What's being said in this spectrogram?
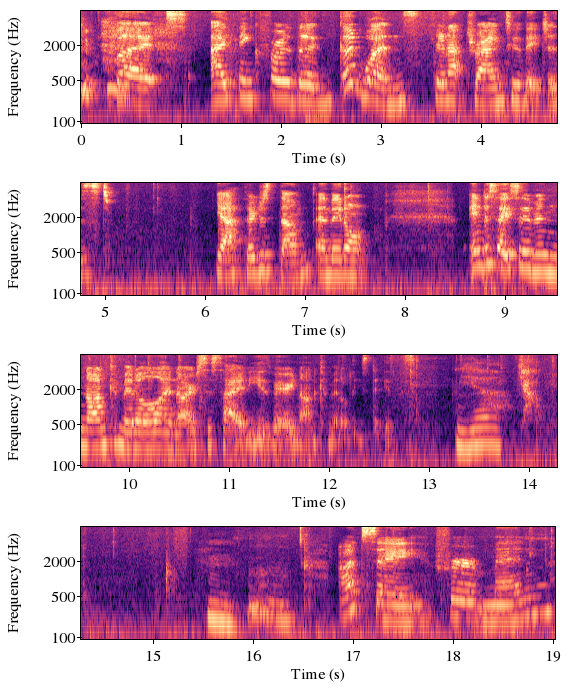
but I think for the good ones, they're not trying to. They just, yeah, they're just dumb and they don't. Indecisive and non-committal, and our society is very non-committal these days. yeah. Yeah. Hmm. Hmm. I'd say for men,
